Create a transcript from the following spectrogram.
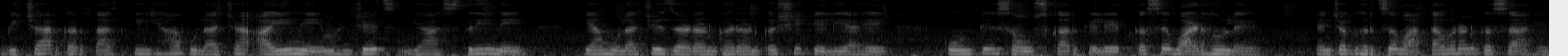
विचार करतात की ह्या मुलाच्या आईने म्हणजेच या स्त्रीने या मुलाची जडणघडण कशी केली आहे? कोणते संस्कार केलेत? कसे वाढवले? आहे त्यांच्या घरचं वातावरण कसं आहे?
